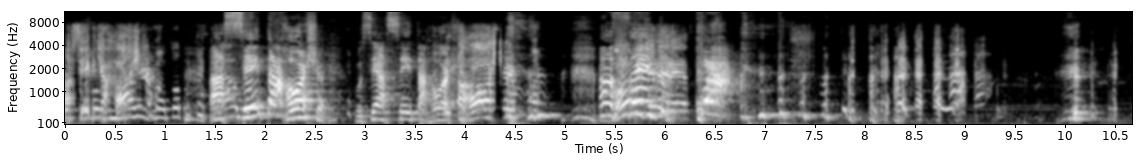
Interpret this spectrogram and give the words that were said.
Aceite a Os rocha, irmão. Aceita a rocha. Você aceita a A rocha? rocha, irmão. Nome de Aceita. Pá!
